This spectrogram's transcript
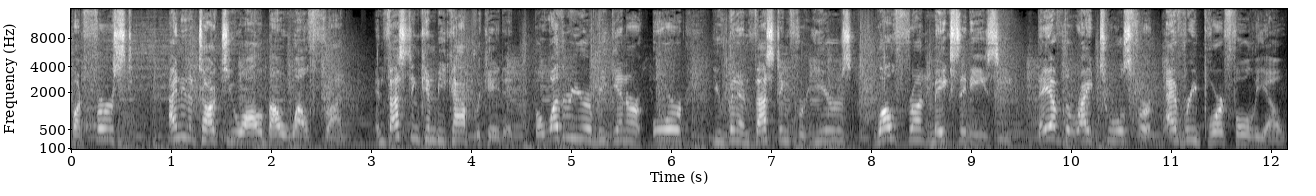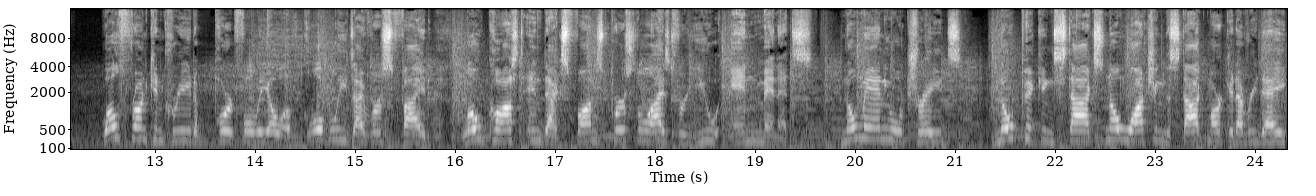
But first, I need to talk to you all about Wealthfront. Investing can be complicated, but whether you're a beginner or you've been investing for years, Wealthfront makes it easy. They have the right tools for every portfolio. Wealthfront can create a portfolio of globally diversified, low cost index funds personalized for you in minutes. No manual trades, no picking stocks, no watching the stock market every day.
